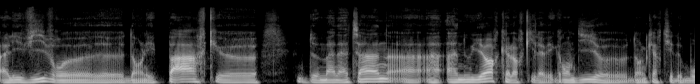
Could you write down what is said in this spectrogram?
aller vivre dans les parcs de Manhattan à, New York, alors qu'il avait grandi dans le quartier de Brooklyn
